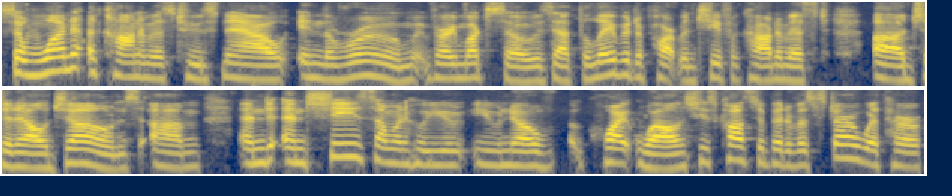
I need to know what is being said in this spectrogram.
So, one economist who's now in the room, very much so, is at the Labor Department chief economist uh, Janelle Jones, um, and and she's someone who you you know quite well, and she's caused a bit of a stir with her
